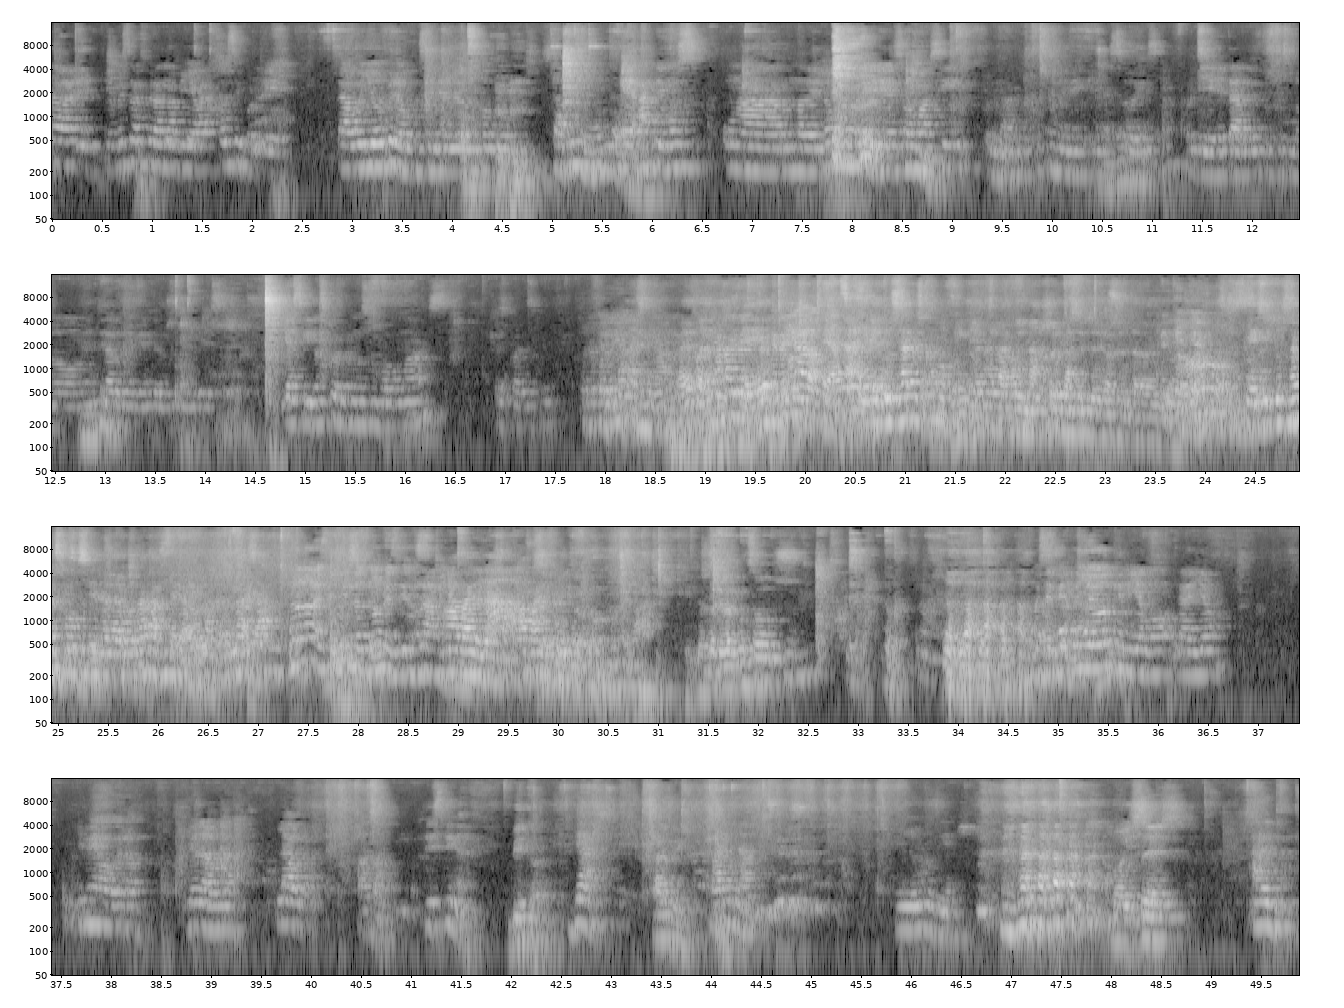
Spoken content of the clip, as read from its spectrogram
eh, yo me estaba esperando a que llegara José porque la hago yo, pero José me ayudado un poco. Eh, hacemos una ronda de nombres o algo así, porque tampoco sé muy bien quiénes sois, porque llegué tarde, entonces no me he enterado muy bien de los nombres. Y así nos conocemos un poco más. ¿Qué os parece? Que tú sabes cómo funciona la ronda. Que si tú sabes cómo funciona la ronda, a la ronda ya. No, no, es decir, los nombres, Ah, vale. Ah, vale. Pues empiezo yo, que me llamo Laia. Y mi abuelo. Yo Laura. Laura. Cristina. Víctor. Ya. Alvin. Marina. Lourdes. Moisés. Alma.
